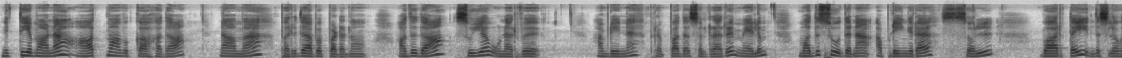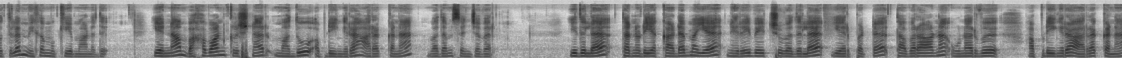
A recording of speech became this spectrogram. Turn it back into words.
நித்தியமான ஆத்மாவுக்காக தான் நாம் பரிதாபப்படணும். அதுதான் சுய உணர்வு. அப்படின்னு பிரபாதா சொல்கிறாரு மேலும் மதுசூதனா அப்படிங்கிற சொல் வார்த்தை இந்த ஸ்லோகத்தில் மிக முக்கியமானது. ஏன்னா பகவான் கிருஷ்ணர் மது அப்படிங்கிற அரக்கனை வதம் செஞ்சவர். இதில் தன்னுடைய கடமையை நிறைவேற்றுவதில் ஏற்பட்ட தவறான உணர்வு அப்படிங்கிற அரக்கனை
